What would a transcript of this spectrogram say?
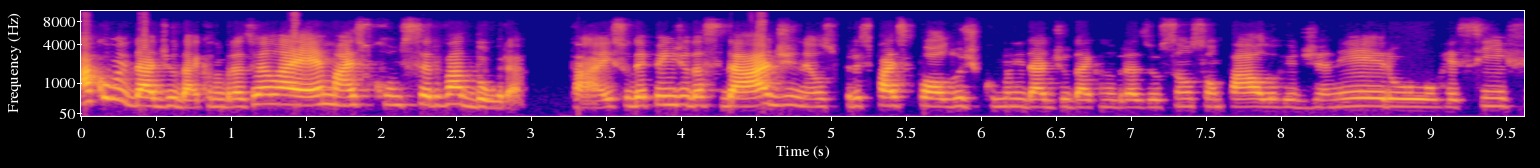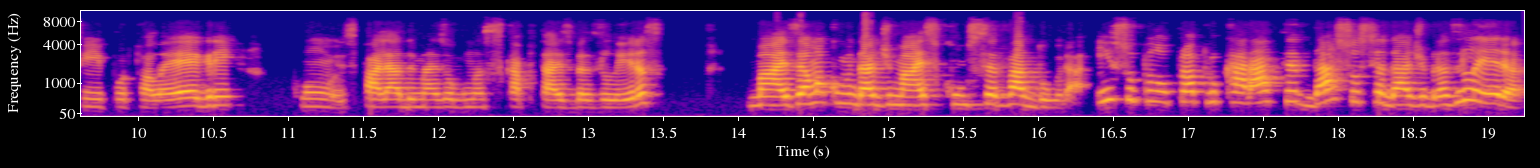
A comunidade judaica no Brasil ela é mais conservadora, tá? Isso depende da cidade, né? Os principais polos de comunidade judaica no Brasil são São Paulo, Rio de Janeiro, Recife, Porto Alegre, com espalhado em mais algumas capitais brasileiras. Mas é uma comunidade mais conservadora. Isso pelo próprio caráter da sociedade brasileira,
